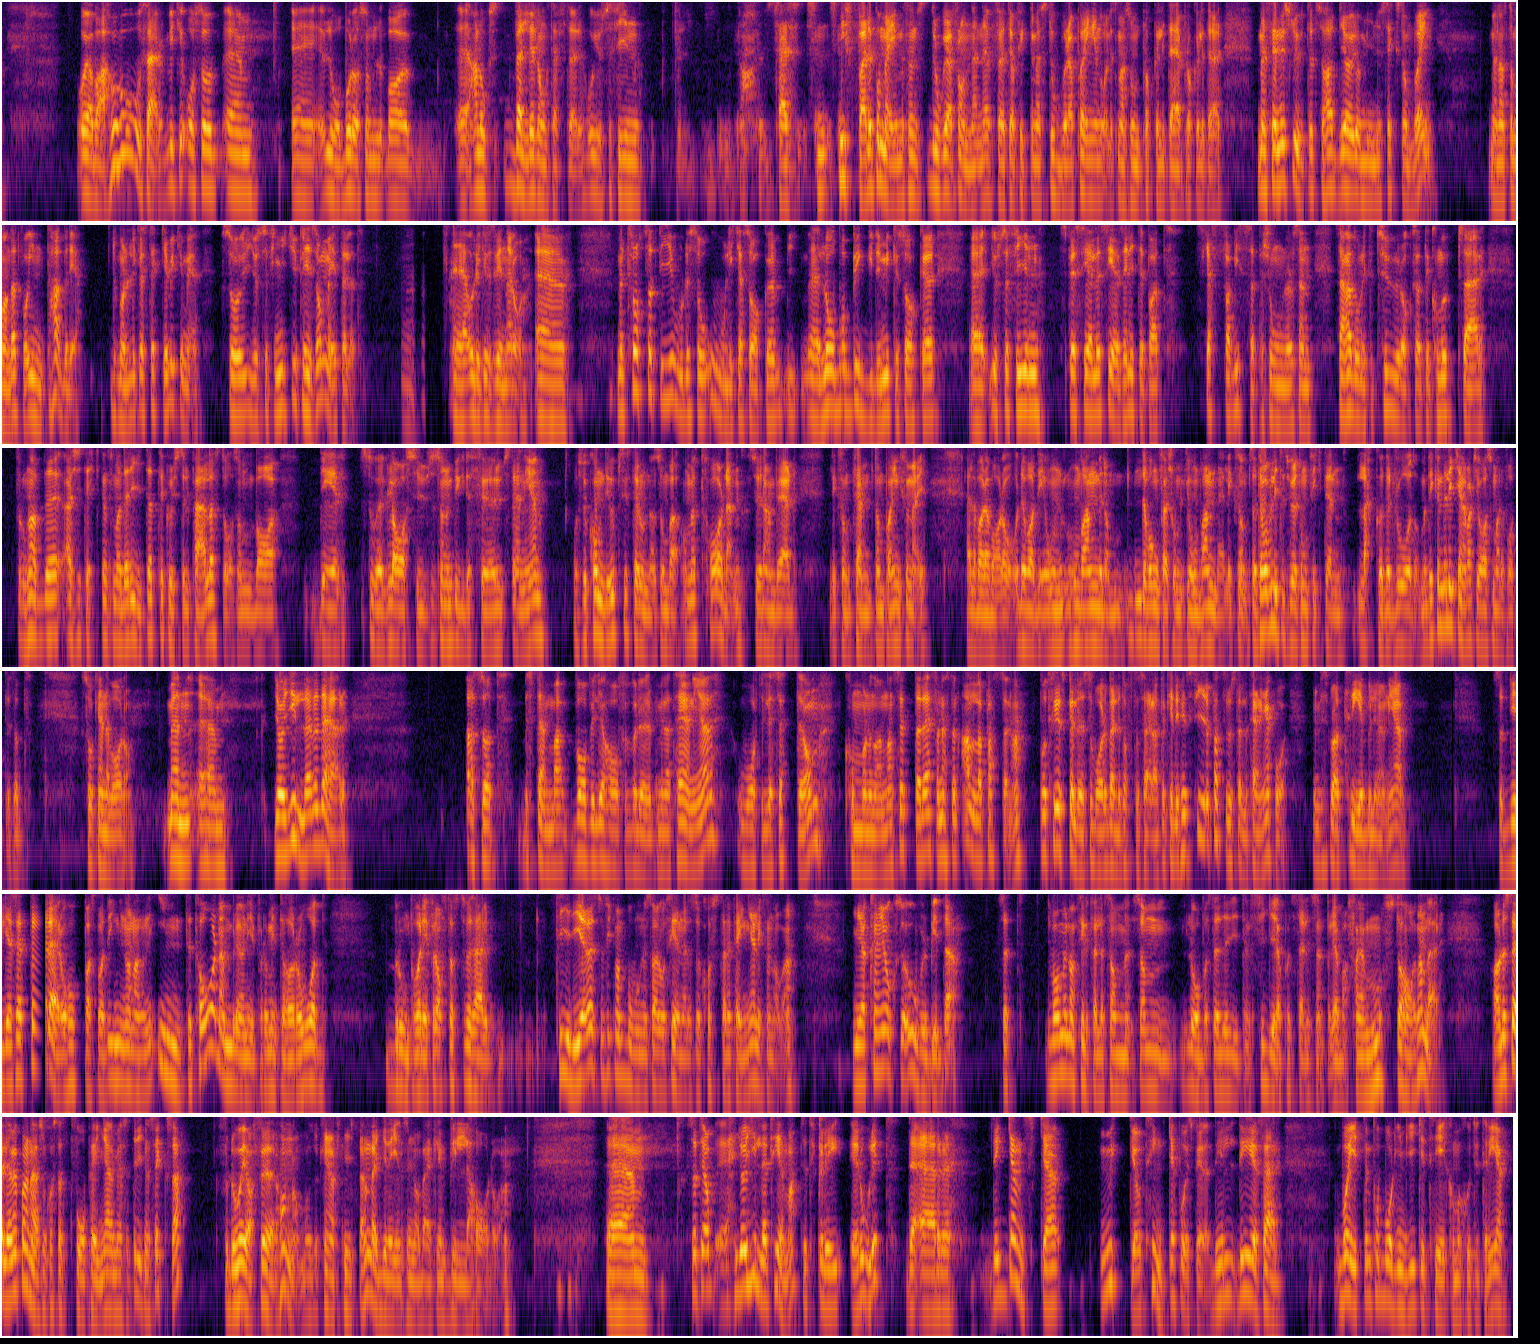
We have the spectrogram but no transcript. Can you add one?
Och jag bara hoho så här. Och så ehm, eh, Lobo då som var... Eh, han låg väldigt långt efter. Och Josefin här, sn- sniffade på mig men sen drog jag från henne för att jag fick de här stora poängen då. Liksom, alltså hon plockade lite här, plockade lite där. Men sen i slutet så hade jag ju då minus 16 poäng. Medan de andra två inte hade det. De hade lyckats täcka mycket mer. Så Josefin gick ju precis om mig istället. Eh, och lyckades vinna då. Eh, men trots att vi gjorde så olika saker. Eh, Lobo byggde mycket saker. Eh, Josefin specialiserade sig lite på att skaffa vissa personer. Och sen, sen hade hon lite tur också att det kom upp så här. För hon hade arkitekten som hade ritat The Crystal Palace då som var det stora glashuset som de byggde för utställningen. Och så kom det upp sista rundan så hon bara om jag tar den så är den värd liksom 15 poäng för mig. Eller vad det var då. Och det var det hon, hon vann med dem. Det var ungefär så mycket hon vann med liksom. Så det var väl lite tur att hon fick den luck of the draw då. Men det kunde lika gärna varit jag som hade fått det. Så att så kan det vara då. Men eh, jag gillade det här. Alltså att bestämma vad vill jag ha för valörer på mina tärningar. Och vart vill jag sätta dem? Kommer någon annan sätta det? För nästan alla platserna. På tre spelare så var det väldigt ofta så här att okej, det finns fyra platser att ställa tärningar på. Men det finns bara tre belöningar. Så att vill jag sätta det där och hoppas på att någon annan inte tar den belöningen för att de inte har råd. Beroende på vad det är. För oftast så här, tidigare så fick man bonusar och senare så kostade det pengar liksom då va. Men jag kan ju också overbidda. Så att det var vid något tillfälle som, som Lobo ställde dit en fyra på ett ställe till exempel. Jag bara, fan jag måste ha den där. Ja, då ställer jag mig på den här som kostar två pengar, men jag sätter dit en sexa. För då är jag före honom och då kan jag knipa den där grejen som jag verkligen ville ha då. Ehm, Så att jag, jag gillar temat. Jag tycker det är roligt. Det är, det är ganska mycket att tänka på i spelet. Det, det är så här... Weighten på Board Game Geek är 3,73.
